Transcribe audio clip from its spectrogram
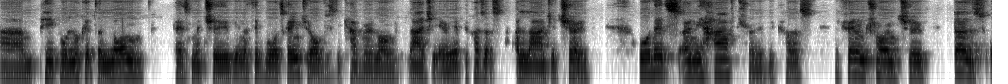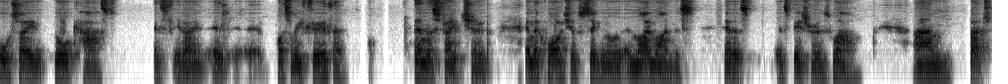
Um, people look at the long plasma tube and I think, well, it's going to obviously cover a long, larger area because it's a larger tube. Well, that's only half true because the Phanatron tube does also broadcast, as you know, possibly further than the straight tube, and the quality of signal, in my mind, is that it's it's better as well. Um, but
